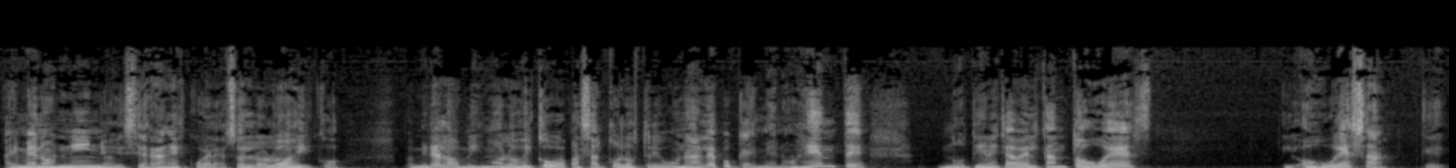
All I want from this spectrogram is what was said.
hay menos niños y cierran escuelas, eso es lo lógico. Pues mire, lo mismo lógico va a pasar con los tribunales, porque hay menos gente, no tiene que haber tanto juez o jueza, que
